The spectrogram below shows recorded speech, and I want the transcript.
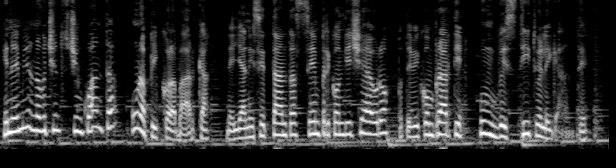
e nel 1950 una piccola barca. Negli anni 70, sempre con 10 euro, potevi comprarti un vestito elegante.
